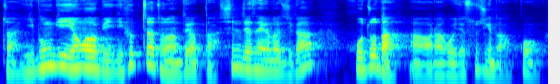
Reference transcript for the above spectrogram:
자, 2분기 영업이익이 흑자 전환되었다. 신재생에너지가 호조다. 어, 라고 이제 소식이 나왔고,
